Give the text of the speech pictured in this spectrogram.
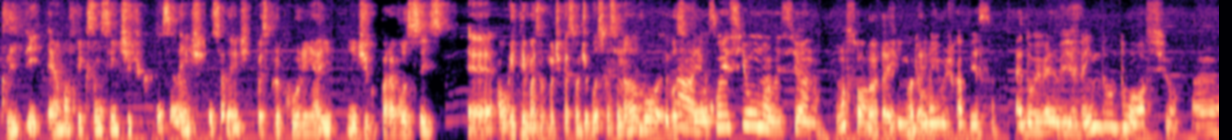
clipe é uma ficção científica. Excelente, excelente. Depois procurem aí. Indico para vocês. É, alguém tem mais alguma indicação de música? Senão eu vou, eu vou Ah, eu essa. conheci uma esse ano. Uma só. Manda aí, assim, manda que eu aí. lembro de cabeça. É do Vive- Vivendo do Ócio. É,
